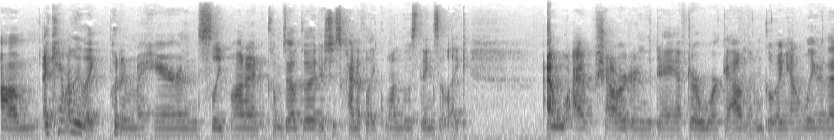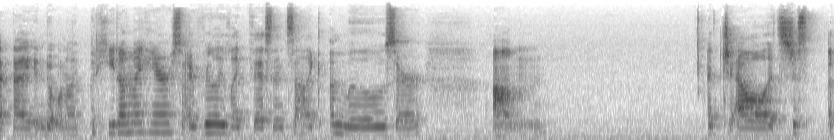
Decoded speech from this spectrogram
um, I can't really like put in my hair and sleep on it. It comes out good. It's just kind of like one of those things that like, I, I shower during the day after a workout and then I'm going out later that night and don't want to like put heat on my hair. So I really like this and it's not like a mousse or um, a gel. It's just a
